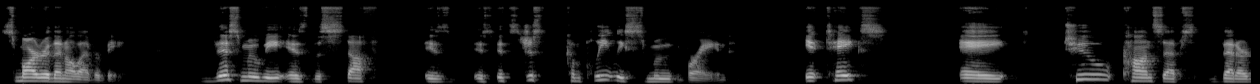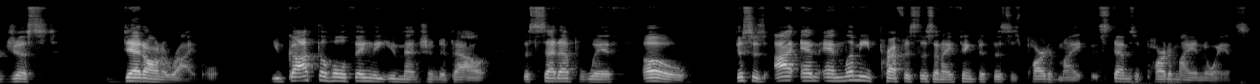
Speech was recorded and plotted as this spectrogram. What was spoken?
smarter than I'll ever be. This movie is the stuff is is it's just completely smooth brained. It takes a two concepts that are just dead on arrival. You've got the whole thing that you mentioned about the setup with oh this is I and and let me preface this and I think that this is part of my stems a part of my annoyance.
